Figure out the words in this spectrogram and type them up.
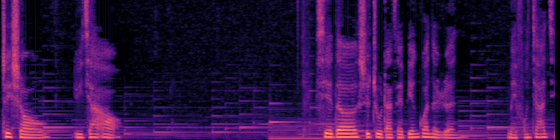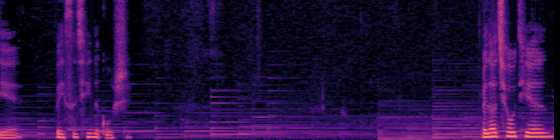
这首《渔家傲》写的是驻扎在边关的人每逢佳节倍思亲的故事。每到秋天，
